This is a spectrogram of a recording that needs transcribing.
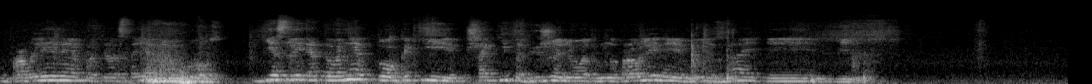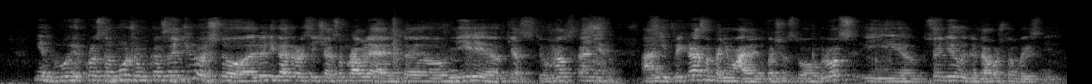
управления противостоянием угроз? Если этого нет, то какие шаги по движению в этом направлении вы знаете и видите? Нет, мы просто можем констатировать, что люди, которые сейчас управляют э, в мире, в частности у нас в стране, они прекрасно понимают большинство угроз и все делают для того, чтобы их снизить.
